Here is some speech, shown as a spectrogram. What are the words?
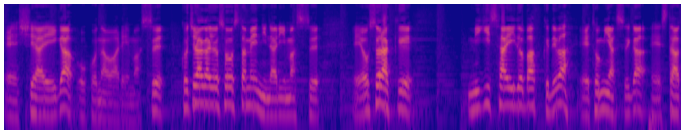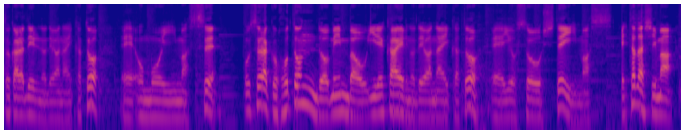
えー試合が行われます。こちらが予想スタメンになります。えーおそらく右サイドバックでは、えー冨安が、えースタートから出るのではないかと、えー思います。おそらくほとんどメンバーを入れ替えるのではないかと、えー予想しています。えただし、まあ、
